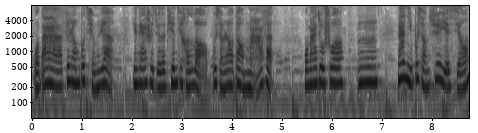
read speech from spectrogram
我爸非常不情愿，应该是觉得天气很冷，不想绕道麻烦。我妈就说：“嗯，那你不想去也行。”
